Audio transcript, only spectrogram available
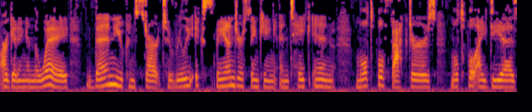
are getting in the way, then you can start to really expand your thinking and take in multiple factors, multiple ideas,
